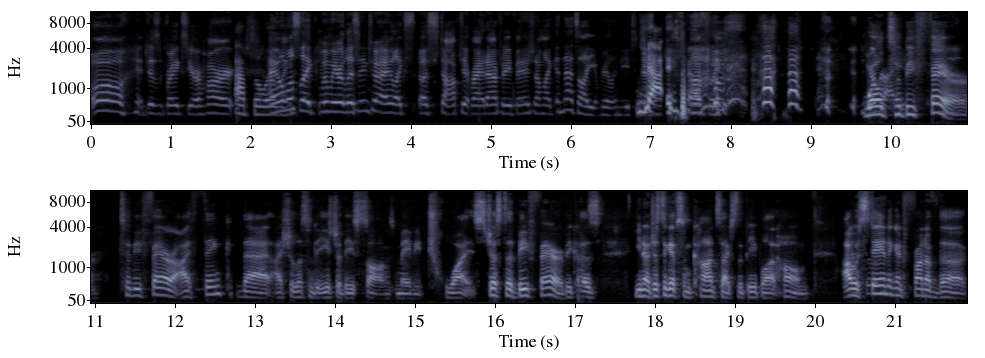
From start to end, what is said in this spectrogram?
oh, it just breaks your heart. Absolutely. I almost like when we were listening to it, I like uh, stopped it right after he finished. I'm like, and that's all you really need to know. Yeah, exactly. Um, well, right. to be fair, to be fair, I think that I should listen to each of these songs maybe twice, just to be fair, because you know, just to give some context to the people at home. I was Absolutely. standing in front of the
